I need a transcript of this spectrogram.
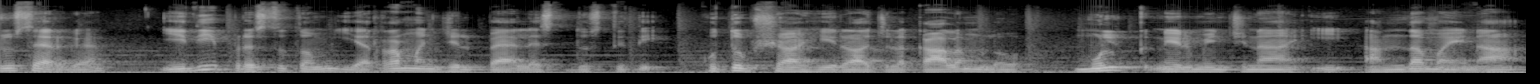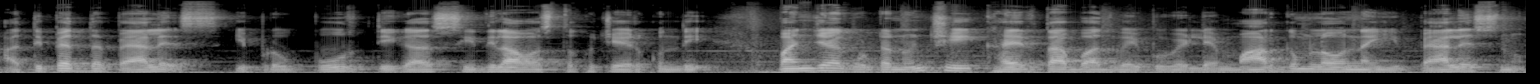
చూశారుగా ఇది ప్రస్తుతం ఎర్రమంజిల్ ప్యాలెస్ దుస్థితి. కుతుబ్ షాహీ రాజుల కాలంలో ముల్క్ నిర్మించిన ఈ అందమైన అతిపెద్ద ప్యాలెస్ ఇప్పుడు పూర్తిగా శిథిలావస్థకు చేరుకుంది. పంజాగుట్ట నుంచి ఖైరతాబాద్ వైపు వెళ్ళే మార్గంలో ఉన్న ఈ ప్యాలెస్ను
